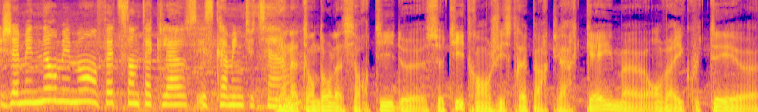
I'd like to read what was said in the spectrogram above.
j'aime énormément en fait Santa Claus is coming to Et en town. attendant la sortie de ce titre enregistré par Claire Kame, euh, on va écouter, euh,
